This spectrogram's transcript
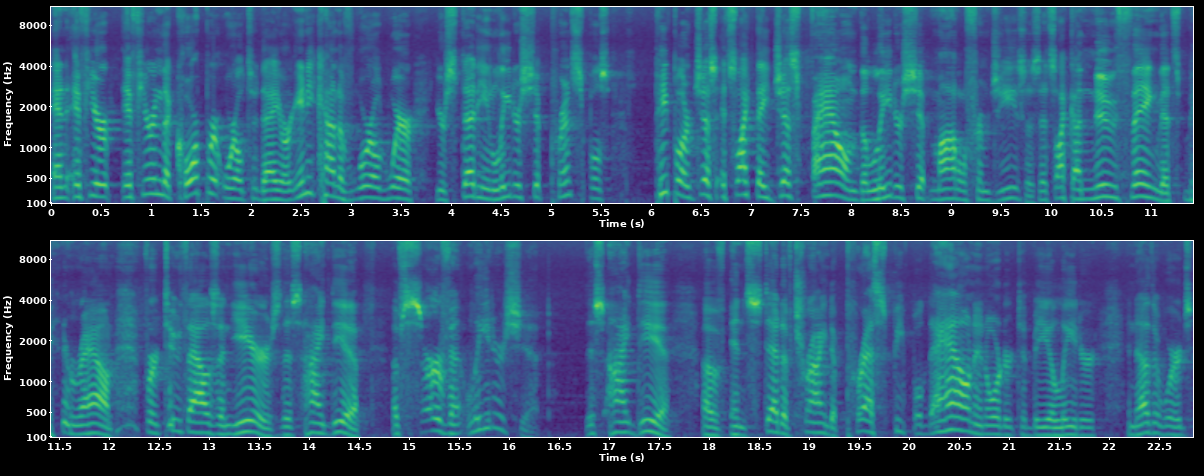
And if you're, if you're in the corporate world today or any kind of world where you're studying leadership principles, people are just, it's like they just found the leadership model from Jesus. It's like a new thing that's been around for 2,000 years this idea of servant leadership. This idea of instead of trying to press people down in order to be a leader, in other words,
